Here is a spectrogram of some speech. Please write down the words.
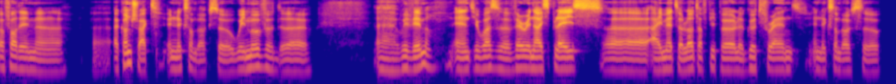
offered him a contract in Luxembourg. So we moved with him, and it was a very nice place. I met a lot of people, a good friend in Luxembourg. So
